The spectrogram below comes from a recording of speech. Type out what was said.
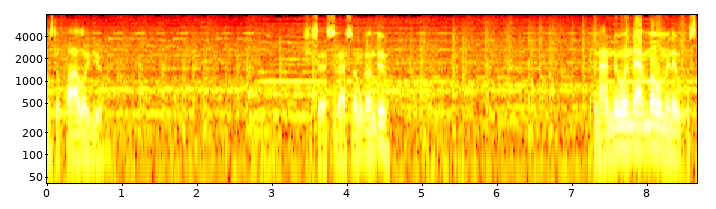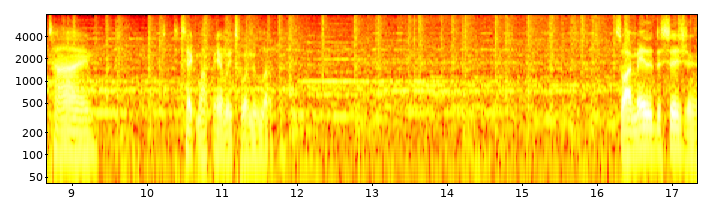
was to follow you. She says, so that's what I'm going to do. And I knew in that moment it was time to take my family to a new level. So I made a decision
